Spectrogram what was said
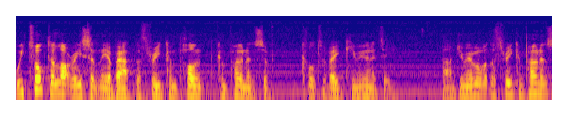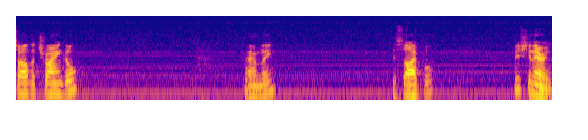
we talked a lot recently about the three compo- components of cultivate community. Uh, do you remember what the three components are? The triangle? Family? Disciple? Missionary?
